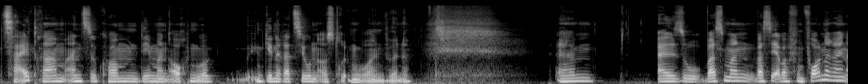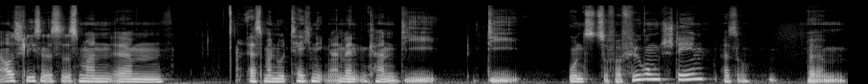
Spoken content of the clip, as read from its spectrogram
Zeitrahmen anzukommen, den man auch nur in Generationen ausdrücken wollen würde. Ähm, also, was man, was sie aber von vornherein ausschließen, ist, dass man ähm, erstmal nur Techniken anwenden kann, die, die uns zur Verfügung stehen. Also, ähm,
